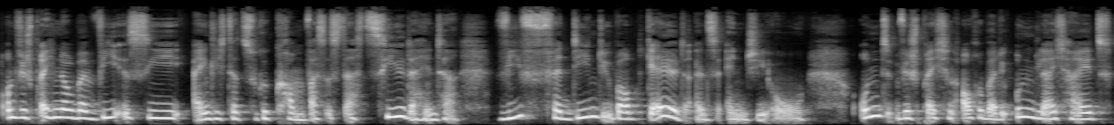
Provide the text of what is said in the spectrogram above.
Und wir sprechen darüber, wie ist sie eigentlich dazu gekommen? Was ist das Ziel dahinter? Wie verdient die überhaupt Geld als NGO? Und wir sprechen auch über die Ungleichheit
